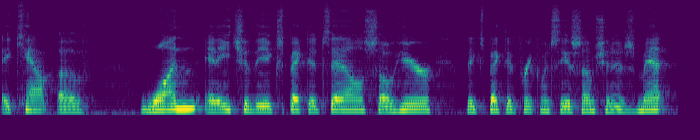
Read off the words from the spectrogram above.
a count of one in each of the expected cells. So here, the expected frequency assumption is met.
